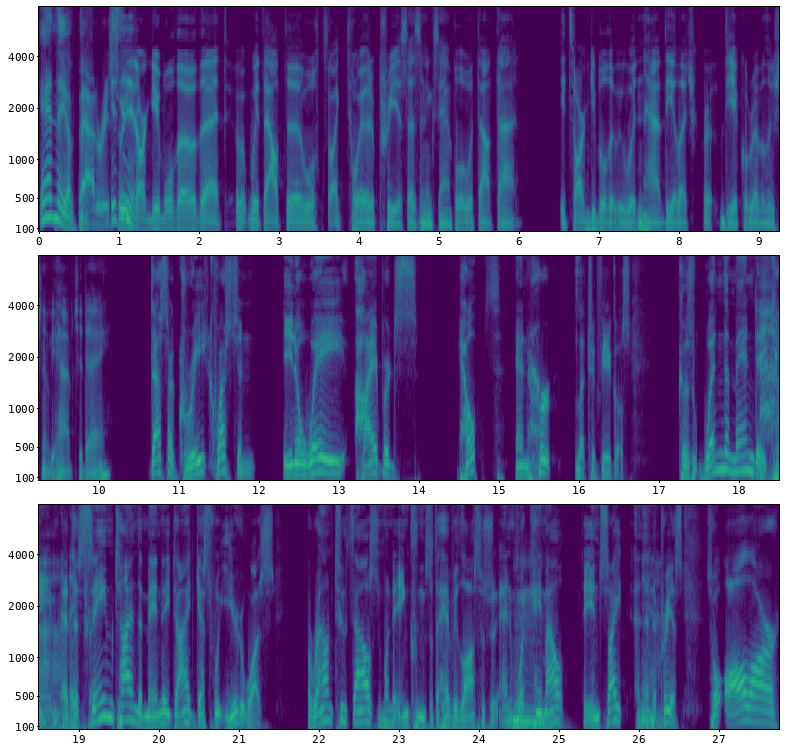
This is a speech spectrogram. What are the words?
and they have batteries. Isn't so it arguable though that without the well, like Toyota Prius as an example, without that, it's arguable that we wouldn't have the electric vehicle revolution that we have today? That's a great question. In a way, hybrids helped and hurt electric vehicles. Because when the mandate came, Ah, at the pr- same time the mandate died, guess what year it was? Around 2000 when the inklings of the heavy losses, and what Hmm. came out? The Insight and then the Prius. So all our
